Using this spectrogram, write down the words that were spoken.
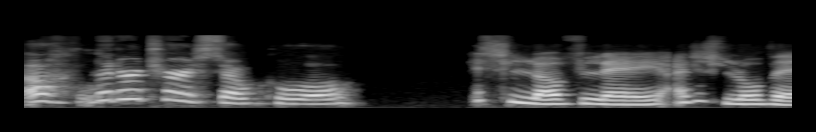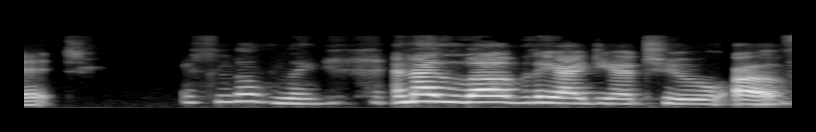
Oh, literature is so cool. It's lovely. I just love it. It's lovely. And I love the idea too of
